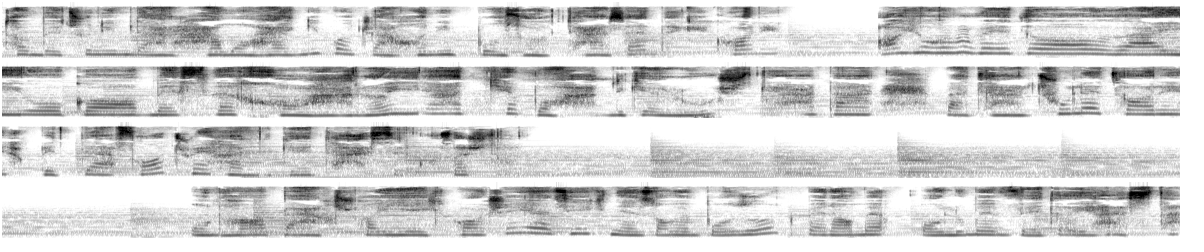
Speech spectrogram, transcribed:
تا بتونیم در هماهنگی با جهانی بزرگتر زندگی کنیم. آیورودا و یوگا مثل خواهرایی که با همدیگه رشد کردن و در طول تاریخ به دفعات روی همدیگه تاثیر گذاشتن. اونها بخش های یک پارچه از یک نظام بزرگ به نام علوم ودایی هستند.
